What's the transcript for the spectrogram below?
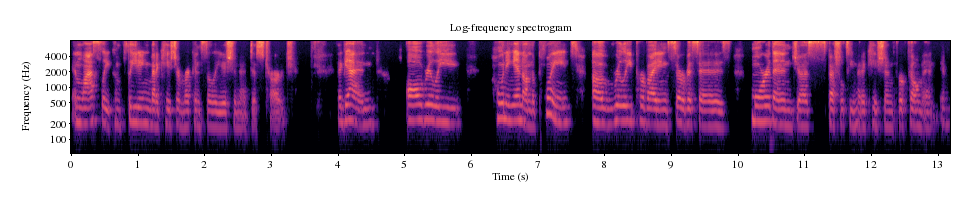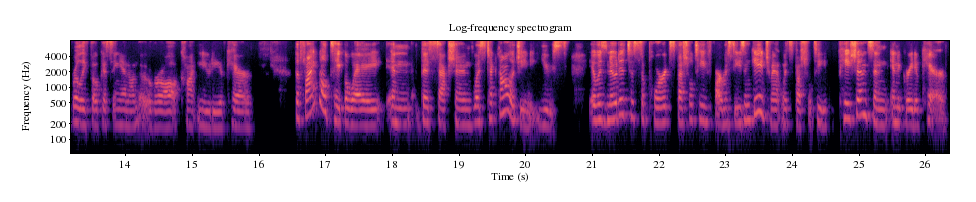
and lastly, completing medication reconciliation at discharge. Again, all really honing in on the point of really providing services more than just specialty medication fulfillment and really focusing in on the overall continuity of care. The final takeaway in this section was technology use. It was noted to support specialty pharmacies' engagement with specialty patients and integrative care.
